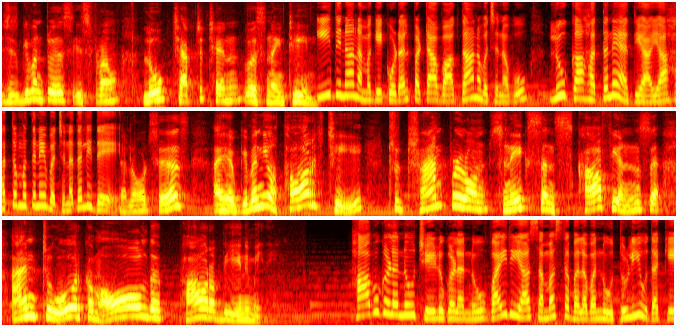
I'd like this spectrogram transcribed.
which is given to us is from Luke chapter 10, verse 19. ಈ ದಿನ ನಮಗೆ ಕೊಡಲ್ಪಟ್ಟ ವಾಗ್ದಾನ ವಚನವು ಲೂಕ ಹತ್ತನೇ ಅಧ್ಯಾಯ ಹತ್ತೊಂಬತ್ತನೇ ವಚನದಲ್ಲಿದೆ The Lord says, I have given you authority to trample on snakes and scorpions and to overcome all the power of the enemy. ಹಾವುಗಳನ್ನು ಚೇಳುಗಳನ್ನು ವೈರಿಯ ಸಮಸ್ತ ಬಲವನ್ನು ತುಳಿಯುವುದಕ್ಕೆ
